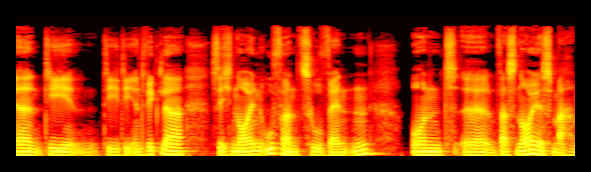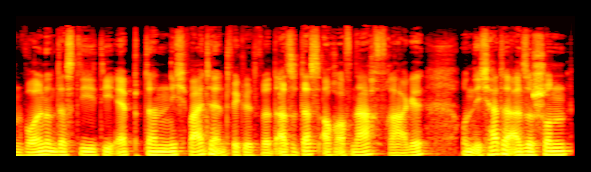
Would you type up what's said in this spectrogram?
äh, die, die, die Entwickler sich neuen Ufern zuwenden und äh, was Neues machen wollen und dass die, die App dann nicht weiterentwickelt wird. Also das auch auf Nachfrage. Und ich hatte also schon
